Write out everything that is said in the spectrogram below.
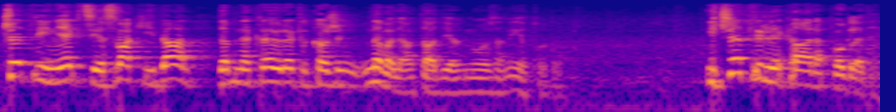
četiri injekcije svaki dan, da bi na kraju rekli, kaže, ne valja ta diagnoza, nije to dobro. I četiri ljekara pogledaju.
